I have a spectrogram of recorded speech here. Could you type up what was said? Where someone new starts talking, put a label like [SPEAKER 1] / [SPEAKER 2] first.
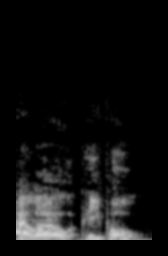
[SPEAKER 1] Hello, people.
